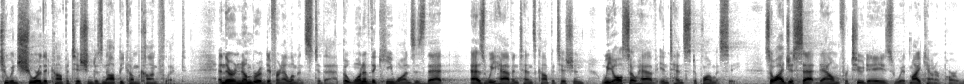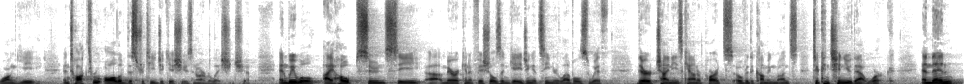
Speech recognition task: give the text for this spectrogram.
to ensure that competition does not become conflict. And there are a number of different elements to that. But one of the key ones is that as we have intense competition, we also have intense diplomacy. So I just sat down for two days with my counterpart, Wang Yi, and talked through all of the strategic issues in our relationship. And we will, I hope, soon see uh, American officials engaging at senior levels with their Chinese counterparts over the coming months to continue that work. And then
